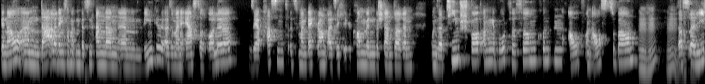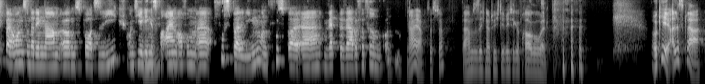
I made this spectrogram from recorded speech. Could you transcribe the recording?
Genau, ähm, da allerdings noch mit ein bisschen anderen ähm, Winkel. Also meine erste Rolle, sehr passend zu meinem Background, als ich gekommen bin, bestand darin, unser Teamsportangebot für Firmenkunden auf- und auszubauen. Mhm, mh, das okay. äh, lief bei uns unter dem Namen Urban Sports League und hier mhm. ging es vor allem auch um äh, Fußballligen und Fußballwettbewerbe äh, für Firmenkunden. Ah ja, siehst du, da haben sie sich natürlich die richtige Frau geholt. okay, alles klar.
